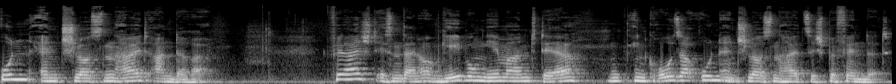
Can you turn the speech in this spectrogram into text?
Unentschlossenheit anderer. Vielleicht ist in deiner Umgebung jemand, der in großer Unentschlossenheit sich befindet.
